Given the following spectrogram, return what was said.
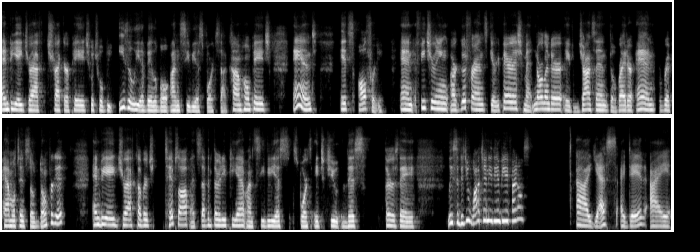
NBA draft tracker page, which will be easily available on CBSSports.com homepage. And it's all free and featuring our good friends Gary Parrish, Matt Norlander, Avery Johnson, Bill Ryder, and Rip Hamilton. So don't forget, NBA draft coverage tips off at 7:30 p.m. on CBS Sports HQ this Thursday. Lisa, did you watch any of the NBA finals? Uh, yes, I did. I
